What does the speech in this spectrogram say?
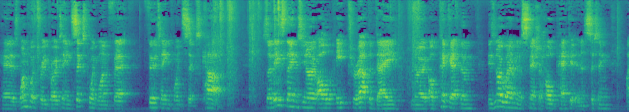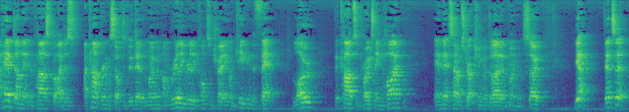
has 1.3 protein, 6.1 fat, 13.6 carb. So these things, you know, I'll eat throughout the day. You know, I'll pick at them. There's no way I'm going to smash a whole packet in a sitting. I have done that in the past, but I just I can't bring myself to do that at the moment. I'm really, really concentrating on keeping the fat low, the carbs and protein high, and that's how I'm structuring my diet at the moment. So, yeah, that's it.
